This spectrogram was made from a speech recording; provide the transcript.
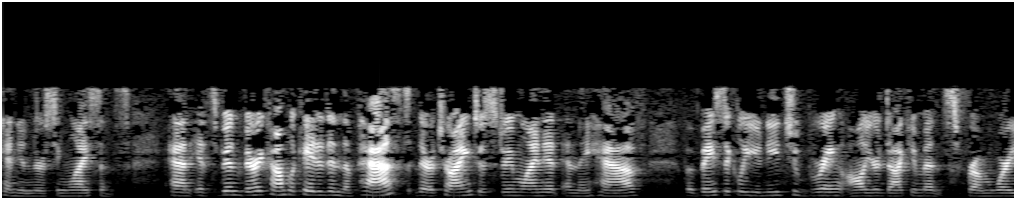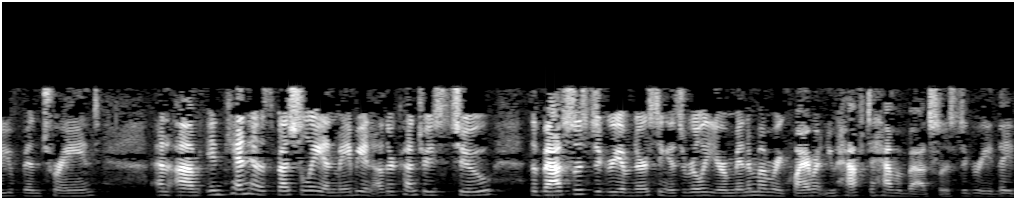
Kenyan nursing license. And it's been very complicated in the past. They're trying to streamline it, and they have. But basically, you need to bring all your documents from where you've been trained. And um, in Kenya, especially, and maybe in other countries too, the bachelor's degree of nursing is really your minimum requirement. You have to have a bachelor's degree. They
